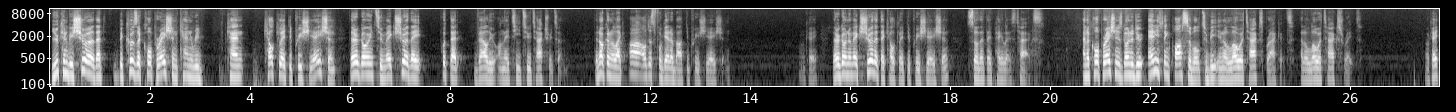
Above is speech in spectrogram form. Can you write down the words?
You can be sure that because a corporation can, can calculate depreciation, they're going to make sure they put that value on their T2 tax return. They're not going to like, ah, oh, I'll just forget about depreciation. Okay? They're going to make sure that they calculate depreciation so that they pay less tax. And a corporation is going to do anything possible to be in a lower tax bracket, at a lower tax rate. Okay?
